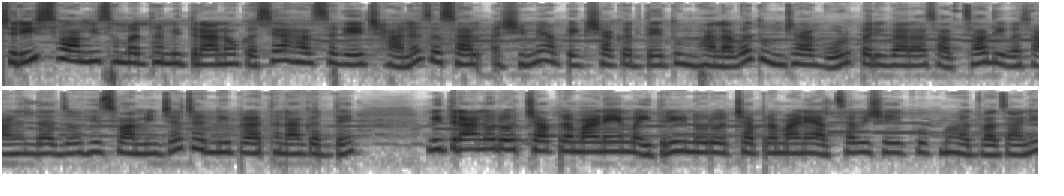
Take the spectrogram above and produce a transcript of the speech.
श्री स्वामी समर्थ मित्रांनो कसे आहात सगळे? छानच असाल अशी मी अपेक्षा करते. तुम्हाला व तुमच्या गोड परिवारास आजचा दिवस आनंदात जो हे स्वामींच्या चरणी प्रार्थना करते. मित्रांनो रोजच्याप्रमाणे मैत्रिणीनो रोजच्याप्रमाणे आजचा विषय खूप महत्त्वाचा आणि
